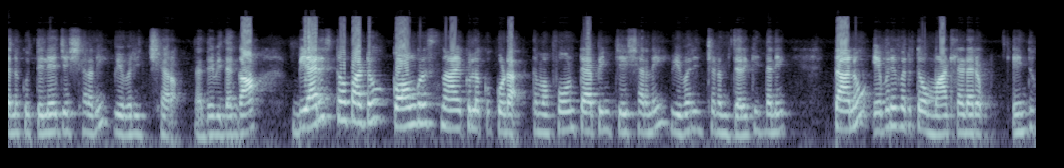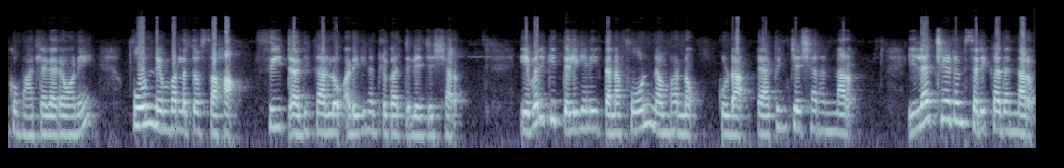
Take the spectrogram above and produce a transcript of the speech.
తనకు తెలియజేశారని వివరించారు. అదేవిధంగా బీఆర్ఎస్తో పాటు కాంగ్రెస్ నాయకులకు కూడా తమ ఫోన్ ట్యాపింగ్ చేశారని వివరించడం జరిగిందని తాను ఎవరెవరితో మాట్లాడారో ఎందుకు మాట్లాడారో అని ఫోన్ నెంబర్లతో సహా సీట్ అధికారులు అడిగినట్లుగా తెలియజేశారు. ఎవరికి తెలియని తన ఫోన్ నంబర్ను కూడా ట్యాపింగ్ చేశారన్నారు. ఇలా చేయడం సరికాదన్నారు.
